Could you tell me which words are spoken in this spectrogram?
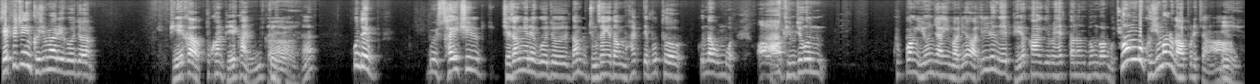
대표적인 거짓말이 그 저 비핵화 북한 비핵화 아닙니까? 그죠. 예? 근데 뭐4.27 재작년에 그 저 남북 정상회담 할 때부터 끝나고 뭐 아 김정은 국방위원장이 말이야 1년 내에 비핵화하기로 했다는 동도 뭐 전부 거짓말로 나와버렸잖아. 예.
